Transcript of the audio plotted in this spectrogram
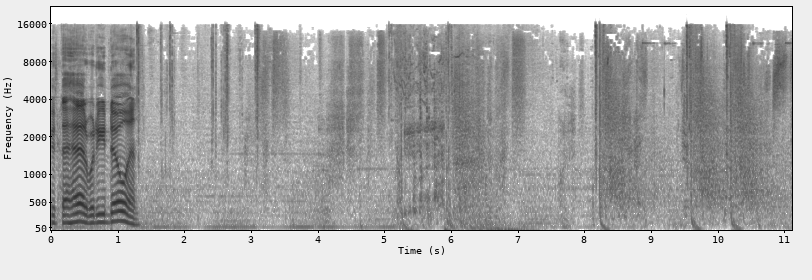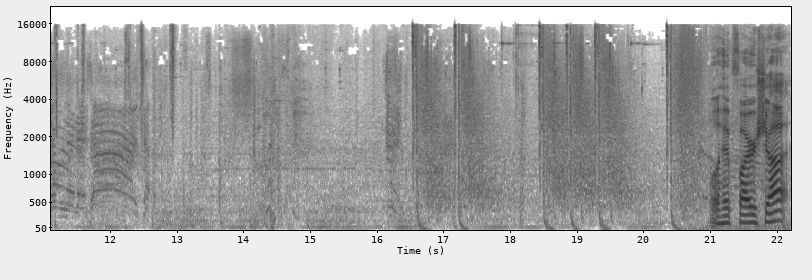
Shoot the head, what are you doing? Well, hip fire shot.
